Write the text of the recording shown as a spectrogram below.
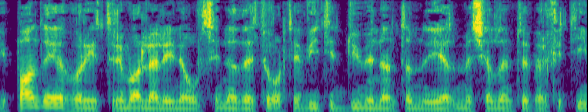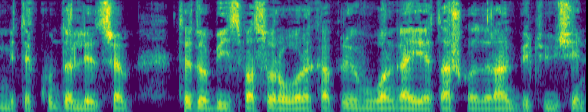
I pandehuri Trimor Lalinovci në dhjetor të vitit 2019 me qëllim të përfitimit të kundërligjshëm të dobisë pasurore ka privuar nga jeta Shkodran Bytyqin,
